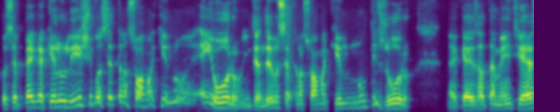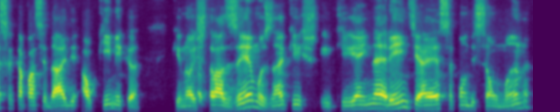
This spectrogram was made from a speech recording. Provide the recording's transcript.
você pega aquele lixo e você transforma aquilo em ouro, entendeu? Você transforma aquilo num tesouro, né? que é exatamente essa capacidade alquímica que nós trazemos, né, que, que é inerente a essa condição humana,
